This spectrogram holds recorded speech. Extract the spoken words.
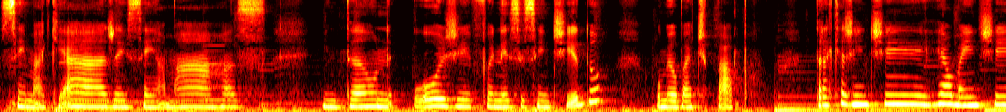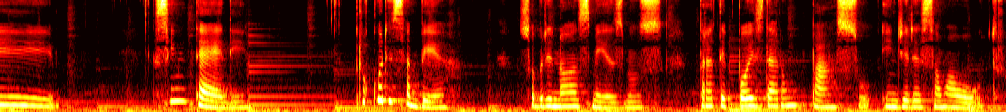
sem maquiagem, sem amarras. Então, hoje foi nesse sentido o meu bate-papo para que a gente realmente se intere, procure saber sobre nós mesmos para depois dar um passo em direção ao outro,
